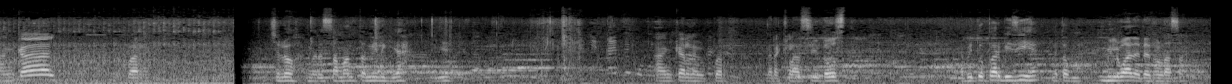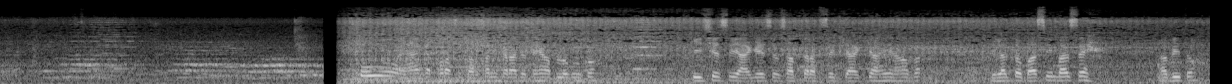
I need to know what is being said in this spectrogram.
अंकल, ऊपर। चलो, मेरा सामान तो मिल गया, ये। अंकल है ऊपर, मेरा क्लासी दोस्त। अभी तो ऊपर बिज़ी है, मैं तो मिलवा देते थोड़ा सा। तो यहाँ का थोड़ा सा दर्शन करा देते हैं आप लोगों को। पीछे से आगे से सब तरफ़ से क्या क्या है यहाँ पर। फ़िलहाल तो बस ही बस है, अभी तो।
